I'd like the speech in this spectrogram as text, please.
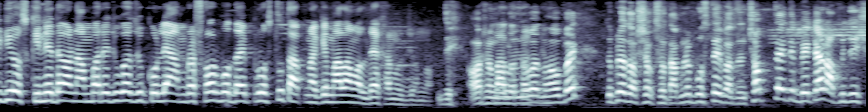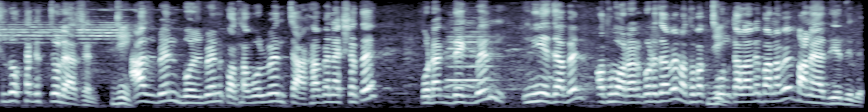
ভিডিও স্ক্রিনে দেওয়া নাম্বারে যোগাযোগ করলে আমরা সর্বদাই প্রস্তুত আপনাকে মালামাল দেখানোর জন্য। জি অসংখ্য ধন্যবাদ। মাহবুব ভাই তো প্রিয় দর্শক শ্রোতা আপনি বুঝতেই পারছেন সবচাইতে বেটার আপনি যদি সুযোগ থাকে চলে আসেন। আসবেন বসবেন কথা বলবেন চা খাবেন একসাথে প্রোডাক্ট দেখবেন নিয়ে যাবেন অথবা অর্ডার করে যাবেন অথবা। কোন কালারে বানাবে বানায় দিয়ে দিবে।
